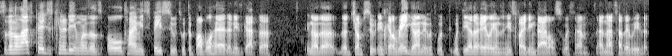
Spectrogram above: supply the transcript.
So then the last page is Kennedy in one of those old timey spacesuits with the bubble head, and he's got the, you know, the the jumpsuit, and he's got a ray gun with, with with the other aliens, and he's fighting battles with them, and that's how they leave it.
